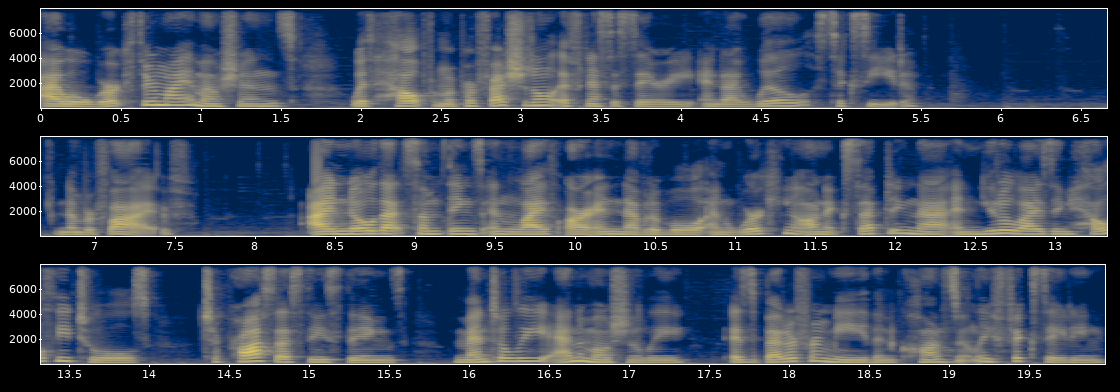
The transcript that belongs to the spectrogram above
I will work through my emotions with help from a professional if necessary, and I will succeed. Number five, I know that some things in life are inevitable, and working on accepting that and utilizing healthy tools to process these things mentally and emotionally is better for me than constantly fixating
